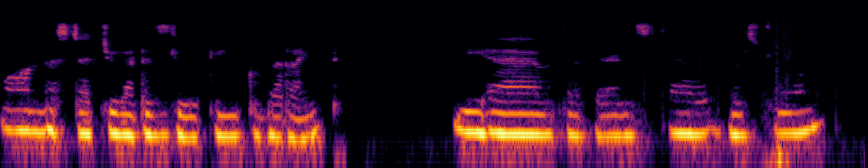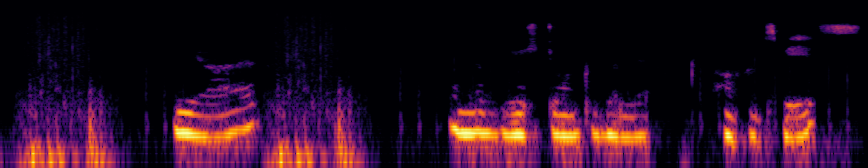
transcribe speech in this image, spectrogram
For the statue that is looking to the right, we have the red stone here and the blue stone to the left of its base.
